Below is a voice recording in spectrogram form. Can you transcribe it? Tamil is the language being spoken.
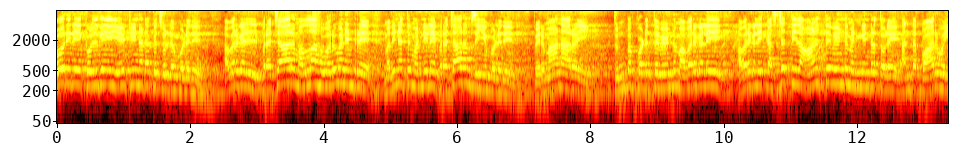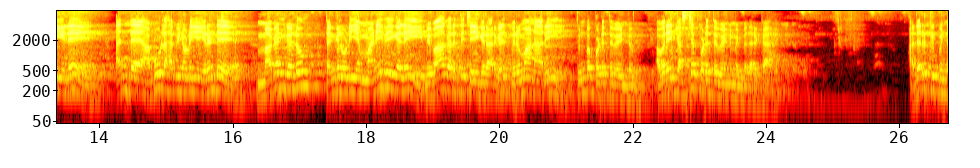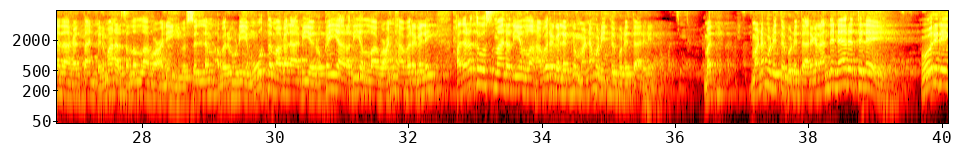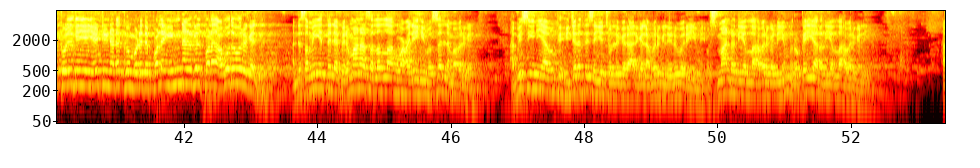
ஓரிரை கொள்கையை ஏற்றி நடக்க சொல்லும் பொழுது அவர்கள் பிரச்சாரம் அல்லாஹ் ஒருவன் என்று மதினத்து மண்ணிலே பிரச்சாரம் செய்யும் பொழுது பெருமானாரை துன்பப்படுத்த வேண்டும் அவர்களை அவர்களை கஷ்டத்தில் ஆழ்த்த வேண்டும் என்கின்ற தொலை அந்த பார்வையிலே அந்த அபுலஹபினுடைய இரண்டு மகன்களும் தங்களுடைய மனைவிகளை விவாகரத்து செய்கிறார்கள். பெருமானாரை துன்பப்படுத்த வேண்டும் அவரை கஷ்டப்படுத்த வேண்டும் என்பதற்காக. அதற்கு பின்னதாகத்தான் பெருமானார் சல்லல்லாஹு அலேஹி வசல்லம் அவருடைய மூத்த மகளாகிய ருக்கையா ரதியல்லாஹு அன் அவர்களை ஹதரத் உஸ்மான் ரதியல்லாஹ் அவர்களுக்கு மனமுடித்து கொடுத்தார்கள். மத் கொடுத்தார்கள். அந்த நேரத்திலே ஓரிரை கொள்கையை ஏற்றி நடக்கும் பொழுது பல இன்னல்கள் பல அவதூறுகள். அந்த சமயத்தில் பெருமானார் ஸல்லல்லாஹு அலிஹி வசல்லம் அவர்கள் அபிசீனியாவுக்கு ஹிஜரத்தை செய்ய சொல்லுகிறார்கள் அவர்கள் இருவரையுமே. உஸ்மான் ரதி அல்லாஹ் அவர்களையும் ருக்கையா ரதி அல்லாஹ் அவர்களையும்.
